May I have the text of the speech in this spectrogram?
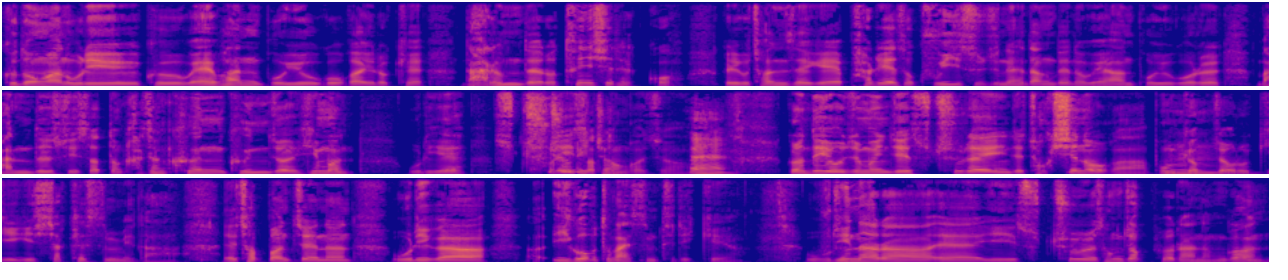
그 동안 우리 그 외환 보유고가 이렇게 나름대로 튼실했고 그리고 전 세계 8위에서 9위 수준에 해당되는 외환 보유고를 만들 수 있었던 가장 큰 근저의 힘은 우리의 수출에 수출이죠. 있었던 거죠. 예. 그런데 요즘은 이제 수출에 이제 적신호가 본격적으로 음. 끼기 시작했습니다. 예, 첫 번째는 우리가 이거부터 말씀드릴게요. 우리나라의 이 수출 성적표라는 건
